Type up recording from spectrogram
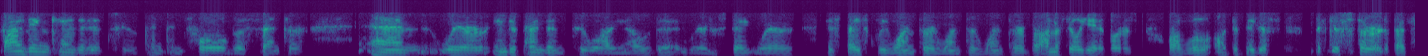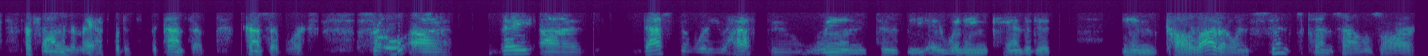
finding candidates who can control the center. And we're independent who are, you know, the, we're in a state where it's basically one third, one third, one third, but unaffiliated voters are little are the biggest biggest third. That's that's wrong in the math, but it's the concept. The concept works. So uh, they uh, that's the, where you have to win to be a winning candidate in Colorado. And since Ken Salazar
